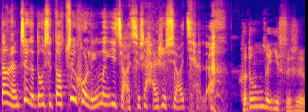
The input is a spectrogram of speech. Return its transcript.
当然这个东西到最后临门一脚，其实还是需要钱的，何东的意思是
